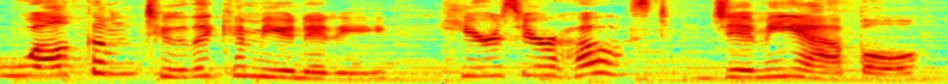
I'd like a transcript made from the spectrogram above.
Welcome to the community. Here's your host, Jimmy Apple.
